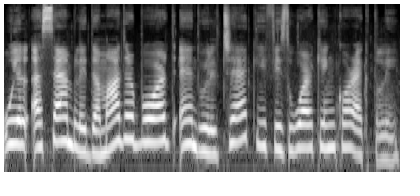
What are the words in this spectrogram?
We'll assemble the motherboard and we'll check if it's working correctly.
